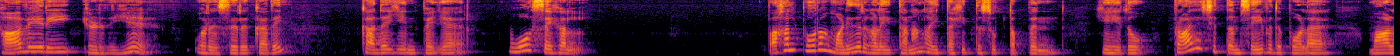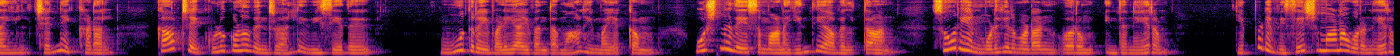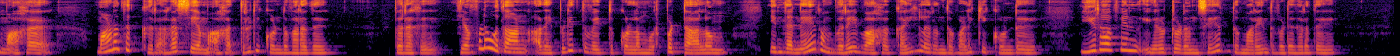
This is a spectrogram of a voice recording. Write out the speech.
காவேரி எழுதிய ஒரு சிறுகதை கதையின் பெயர் ஓசைகள். பகல் பூரா மனிதர்களை தணலாய் தகித்து சுட்ட பின் ஏதோ பிராயச்சித்தம் செய்வது போல மாலையில் சென்னை கடல் காற்றை குழுகுழுவென்று அள்ளி வீசியது. மூதுரை வழியாய் வந்த மாலை மயக்கம் உஷ்ண தேசமான இந்தியாவில்தான் சூரியன் முழுகிறவுடன் வரும் இந்த நேரம். எப்படி விசேஷமான ஒரு நேரமாக மனதுக்கு ரகசியமாக திருடி கொண்டு வரது. பிறகு எவ்வளவுதான் அதை பிடித்து வைத்துக்கொள்ள முற்பட்டாலும் இந்த நேரம் விரைவாக கையிலிருந்து வழுக்கிக் கொண்டு இரவின் இருட்டுடன் சேர்ந்து மறைந்து விடுகிறது.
